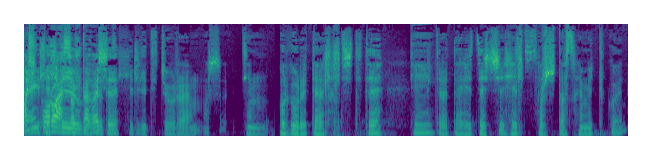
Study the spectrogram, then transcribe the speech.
маш буруу асуулт байгаа шүү. Хэл гэдэг чинь өөрөө маш тийм өргөөрөөтэй ойлголт шүү дээ, тий. Тэр одоо хязгаарч хэлж сурч дуусах юм мэдэхгүй байна.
